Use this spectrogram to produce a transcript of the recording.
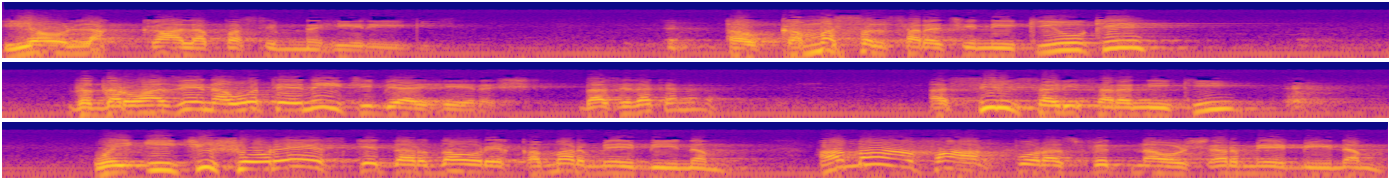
یو لک کاله پسیم نه هیریږي او کمسل سره چی نیکی وکی د دروازی نه وتی نه چی بیا هیر شی داسی ده کنه ده اصیل سړی سره نیکی وی ای چی شوریس که در دور قمر می بینم همه افاق پر از فتنه و شر می بینم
